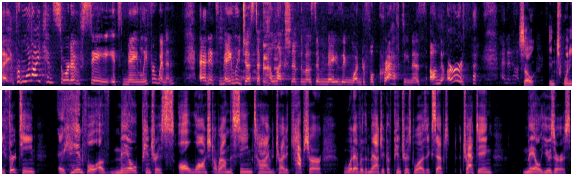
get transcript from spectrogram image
Uh, from what I can sort of see, it's mainly for women, and it's mainly just a collection of the most amazing, wonderful craftiness on the earth. so in 2013, a handful of male Pinterests all launched around the same time to try to capture whatever the magic of Pinterest was, except attracting male users.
